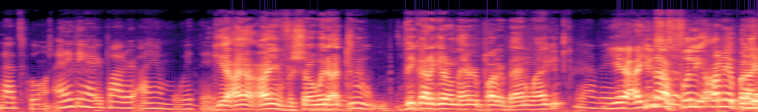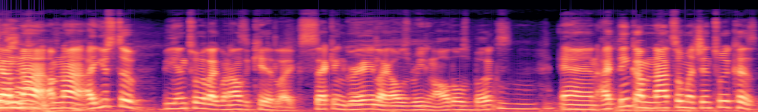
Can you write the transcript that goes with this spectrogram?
That's cool. Anything Harry Potter, I am with it. yeah, I, I ain't for sure with it. I think they gotta get on the Harry Potter bandwagon. Yeah, babe. Yeah, I He's used not to, fully on it, but yeah, I I'm not. I'm not. I used to be into it like when I was a kid, like second grade. Like I was reading all those books, Mm-hmm. and I think I'm not so much into it because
